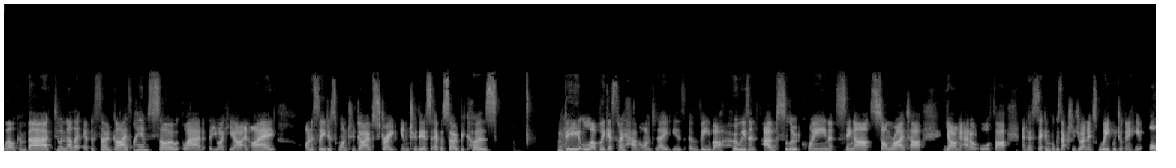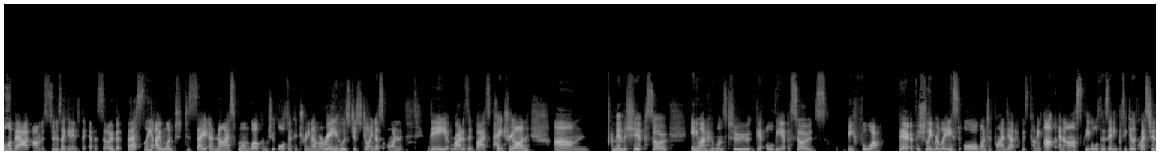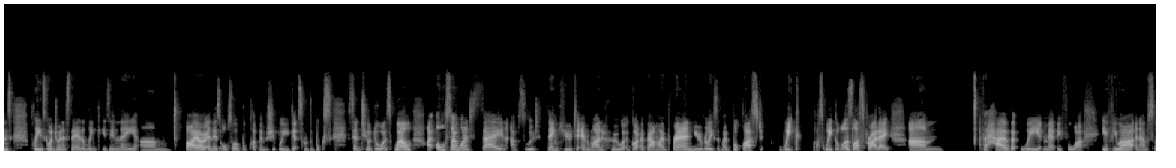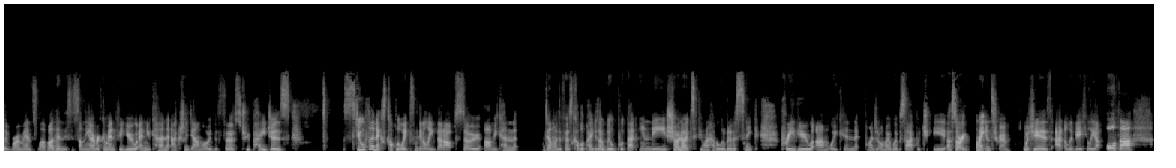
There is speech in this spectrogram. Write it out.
Welcome back to another episode, guys. I am so glad that you are here. And I honestly just want to dive straight into this episode because the lovely guest that I have on today is Aviva, who is an absolute queen, singer, songwriter young adult author. And her second book is actually due out next week, which you're going to hear all about um, as soon as I get into the episode. But firstly, I want to say a nice warm welcome to author Katrina Marie, who has just joined us on the Writer's Advice Patreon um, membership. So, anyone who wants to get all the episodes before they're officially released or want to find out who is coming up and ask the authors any particular questions, please go and join us there. The link is in the um, bio, and there's also a book club membership where you get some of the books sent to your door as well. I also wanted to say an absolute thank you to everyone who got about my brand new release of my book last week. Last week it was last Friday. Um, for Have We Met Before? If you are an absolute romance lover, then this is something I recommend for you. And you can actually download the first two pages still for the next couple of weeks. I'm going to leave that up. So um, you can download the first couple of pages. I will put that in the show notes if you want to have a little bit of a sneak preview, um, or you can find it on my website, which is, uh, sorry, on my Instagram, which is at Olivia Hillier Author.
